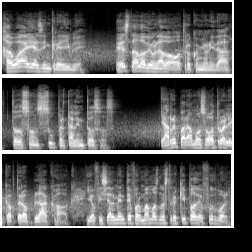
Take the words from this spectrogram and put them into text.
Hawái es increíble. He estado de un lado a otro con mi unidad. Todos son súper talentosos. Ya reparamos otro helicóptero Blackhawk y oficialmente formamos nuestro equipo de fútbol.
